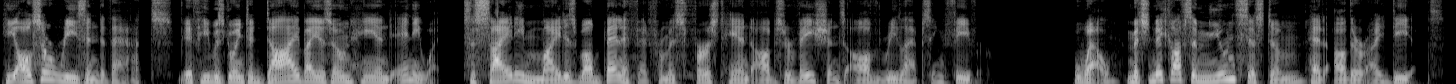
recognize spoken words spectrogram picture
He also reasoned that, if he was going to die by his own hand anyway, society might as well benefit from his first hand observations of relapsing fever. Well, Mechnikov's immune system had other ideas.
